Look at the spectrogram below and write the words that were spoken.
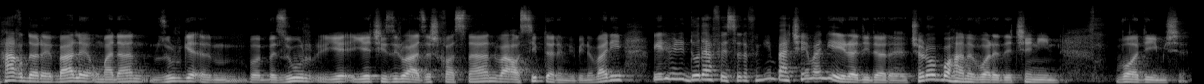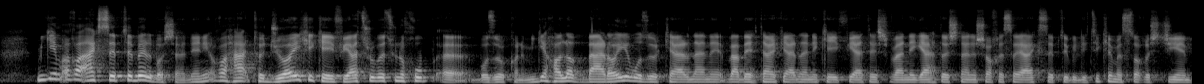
حق داره. بله اومدن زور به زور یه،, چیزی رو ازش خواستن و آسیب داره می‌بینه. ولی اگه ببینید دو دفعه سه دفعه این بچه من یه ایرادی داره. چرا با همه وارد چنین وادی میشه؟ میگیم آقا acceptable باشد یعنی آقا تا جایی که کیفیت رو بتونه خوب بزرگ کنه. میگه حالا برای بزرگ کردن و بهتر کردن کیفیتش و نگه داشتن شاخص های acceptability که مصداقش GMP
